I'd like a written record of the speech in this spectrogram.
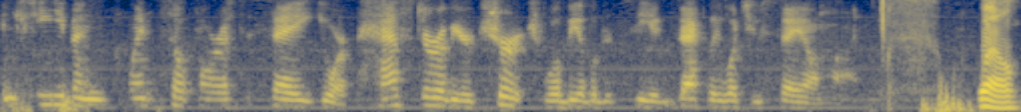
and she even went so far as to say your pastor of your church will be able to see exactly what you say online. well,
